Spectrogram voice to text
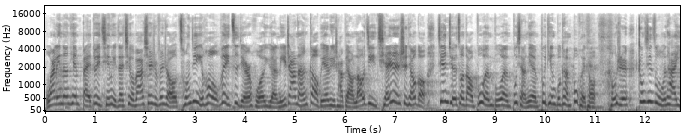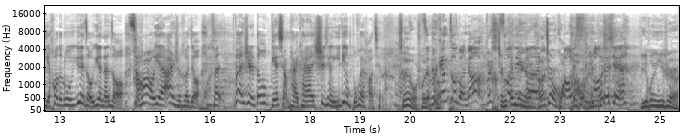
五二零当天，百对情侣在七九八宣誓分手，从今以后为自己而活，远离渣男，告别绿茶婊，牢记前任是条狗，坚决做到不闻不问、不想念、不听不看、不回头。同时，衷心祝福他以后的路越走越难走，好好熬夜，按时喝酒，反万事都别想太开，事情一定不会好起来。所以我说怎么跟做广告不是这不做跟那个个可能就是广告保 保险？离婚仪式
